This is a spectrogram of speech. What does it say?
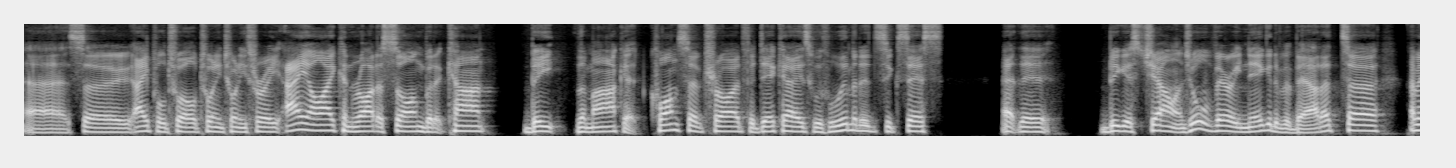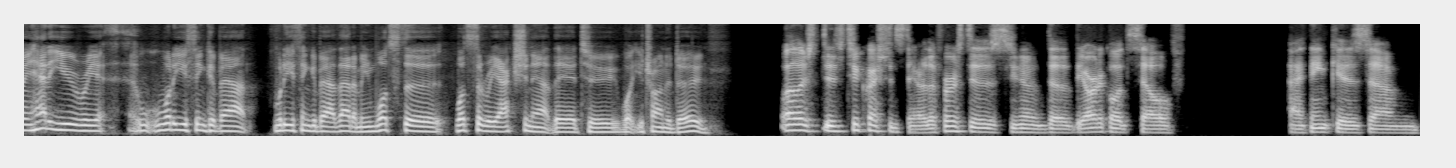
Uh, so, April 12, 2023, AI can write a song, but it can't beat the market. Quants have tried for decades with limited success at their biggest challenge. All very negative about it. Uh, I mean, how do you re- what do you think about what do you think about that? I mean, what's the what's the reaction out there to what you're trying to do? Well, there's there's two questions there. The first is, you know, the the article itself, I think, is um,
